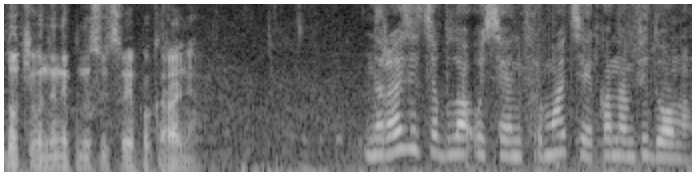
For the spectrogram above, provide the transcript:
доки вони не понесуть своє покарання. Наразі це була уся інформація, яка нам відома.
